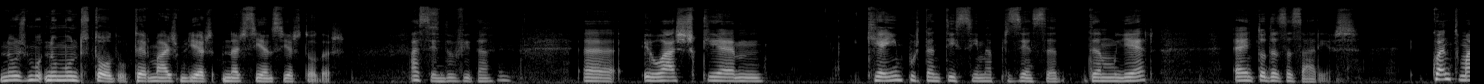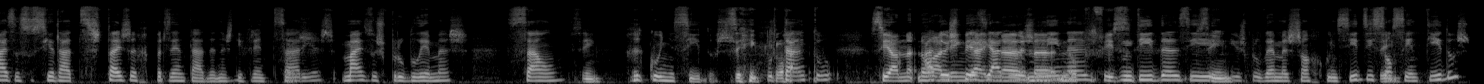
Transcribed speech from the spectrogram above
nos, no mundo todo, ter mais mulheres nas ciências todas? Ah, sem dúvida. Uh, eu acho que é, que é importantíssima a presença da mulher em todas as áreas. Quanto mais a sociedade esteja representada nas diferentes pois. áreas, mais os problemas são Sim. reconhecidos. Sim, Portanto, claro. Há, não há, há dois pesos e há duas meninas medidas e, e, os problemas são reconhecidos e Sim. são sentidos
